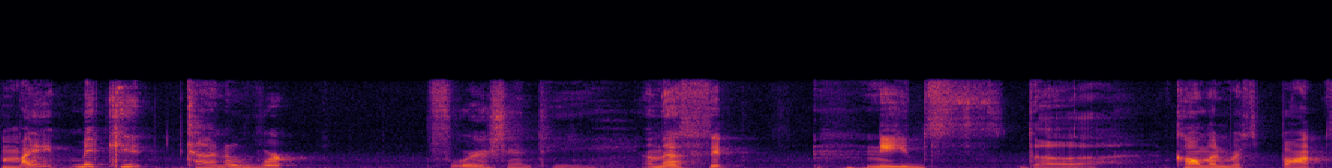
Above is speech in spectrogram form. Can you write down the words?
might make it kind of work for a shanty, unless it needs the call and response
